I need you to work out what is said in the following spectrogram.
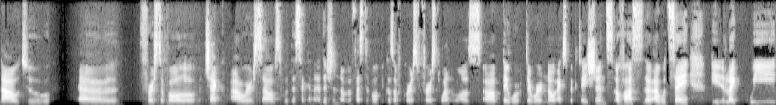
now to first of all check ourselves with the second edition of the festival because of course first one was uh, they were there were no expectations of us uh, i would say. Like we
